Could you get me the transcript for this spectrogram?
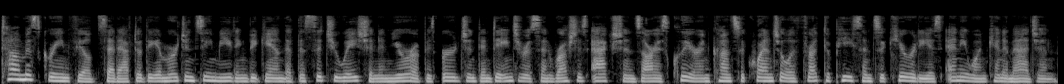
Thomas Greenfield said after the emergency meeting began that the situation in Europe is urgent and dangerous and Russia's actions are as clear and consequential a threat to peace and security as anyone can imagine.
